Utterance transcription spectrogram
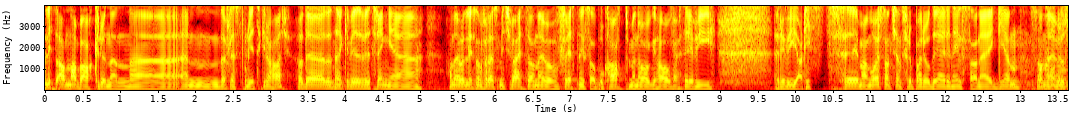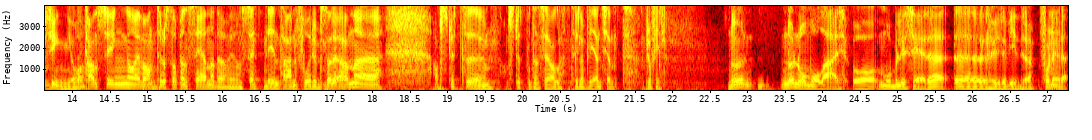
litt annen bakgrunn enn en de fleste politikere har. Og det, det tenker vi, vi trenger han er jo liksom, for de som ikke vet det, han er jo forretningsadvokat, men også, har også vært revy, revyartist i mange år. Så han er kjent for å parodiere Nils Arne Eggen. Så han, han kan jo, jo synge òg. Kan synge og er vant til å stå på en scene. Det har vi jo sett i interne forum. Så det, han har absolutt, absolutt potensial til å bli en kjent profil. Når, når, nå målet er å mobilisere uh, Høyre videre for mm. dere,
